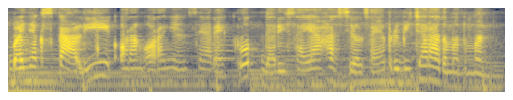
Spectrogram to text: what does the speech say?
banyak sekali orang-orang yang saya rekrut dari saya hasil saya berbicara teman-teman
